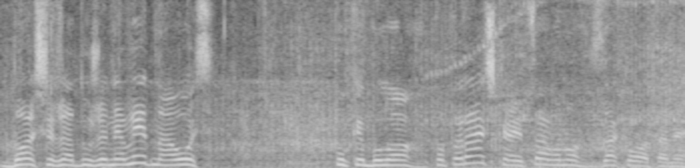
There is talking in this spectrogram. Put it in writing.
далі вже дуже не видно, а ось поки була поперечка і це воно закотане.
